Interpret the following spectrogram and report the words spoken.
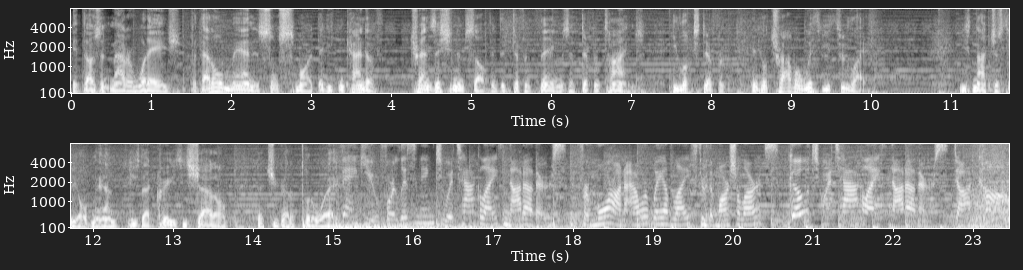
it doesn't matter what age, but that old man is so smart that he can kind of transition himself into different things at different times. He looks different and he'll travel with you through life. He's not just the old man, he's that crazy shadow that you got to put away. Thank you for listening to Attack Life Not Others. For more on our way of life through the martial arts, go to attacklifenotothers.com.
